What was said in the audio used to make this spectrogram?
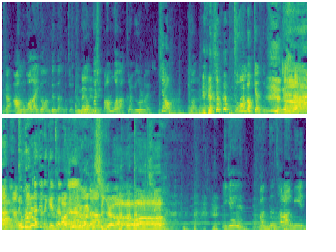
그러니까 아무거나 이건 안 된다는 거죠. 뭐 네네네. 먹고 싶어 아무거나 그럼 이걸로 해. 싫어. 이건. 두 번밖에 안 됩니다. 아, 두 어, 훌륭- 번까지는 괜찮다. 아주 훌륭한 규칙이야. 와. 이게 만든 사람이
